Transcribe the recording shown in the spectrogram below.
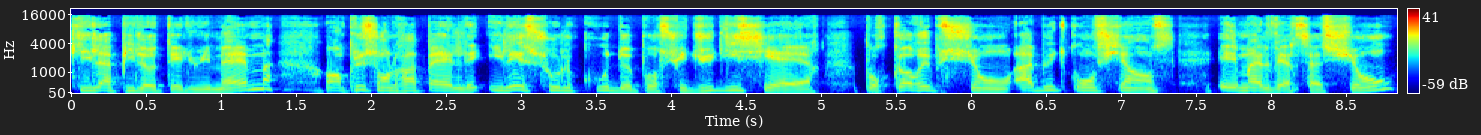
qu'il a pilotées lui-même. En plus, on le rappelle, il est sous le coup de poursuites judiciaires pour corruption, abus de confiance et malversation.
